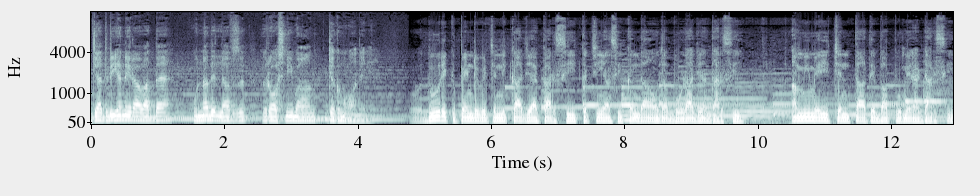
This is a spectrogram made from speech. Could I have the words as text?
ਜਦ ਵੀ ਹਨੇਰਾ ਵੱਧਦਾ ਹੈ, ਉਹਨਾਂ ਦੇ ਲਫ਼ਜ਼ ਰੋਸ਼ਨੀ ਵਾਂਗ ਜਗਮਗਾਉਂਦੇ ਨੇ। ਦੂਰ ਇੱਕ ਪਿੰਡ ਵਿੱਚ ਨਿੱਕਾ ਜਿਹਾ ਘਰ ਸੀ, ਕੱਚੀਆਂ ਸੀ ਕੰਧਾਂ, ਉਹਦਾ ਬੋੜਾ ਜਿਹਾ ਦਰ ਸੀ। ਅੰਮੀ ਮੇਰੀ ਚਿੰਤਾ ਤੇ ਬਾਪੂ ਮੇਰਾ ਡਰ ਸੀ।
